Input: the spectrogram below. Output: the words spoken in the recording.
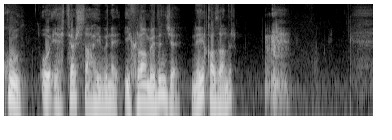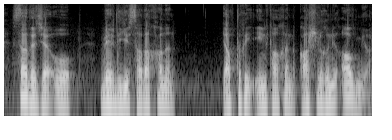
Kul o ihtiyaç sahibine ikram edince neyi kazanır? Sadece o verdiği sadakanın, yaptığı infakın karşılığını almıyor.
